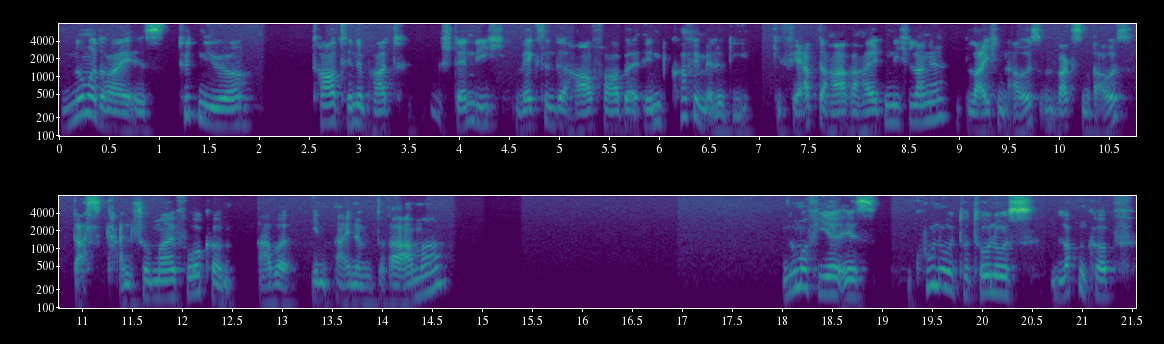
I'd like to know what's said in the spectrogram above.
Nummer drei ist Tütnieur Tart Hinnepat, ständig wechselnde Haarfarbe in Coffee Melody. Gefärbte Haare halten nicht lange, bleichen aus und wachsen raus. Das kann schon mal vorkommen. Aber in einem Drama. Nummer vier ist Kuno Totonos Lockenkopf,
